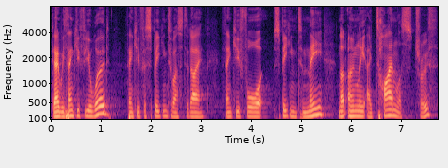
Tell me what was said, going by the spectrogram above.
Dad, we thank you for your word. Thank you for speaking to us today. Thank you for speaking to me not only a timeless truth,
